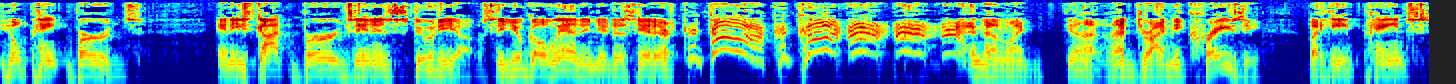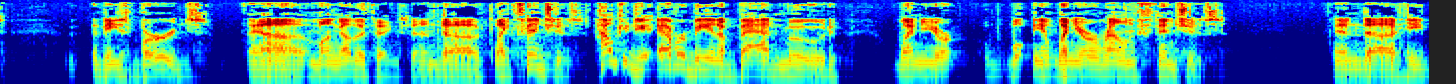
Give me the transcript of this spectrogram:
he'll paint birds, and he's got birds in his studio. So you go in and you just hear there's caw caw caw, and I'm like, God, that drive me crazy. But he paints these birds, uh, among other things, and uh, like finches. How could you ever be in a bad mood when you're when you're around finches? And uh, he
